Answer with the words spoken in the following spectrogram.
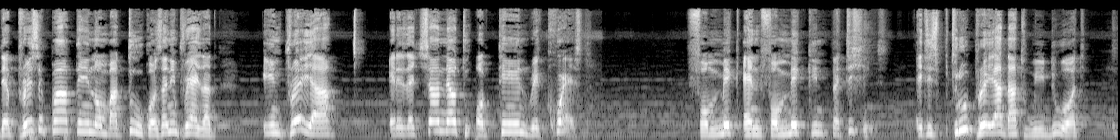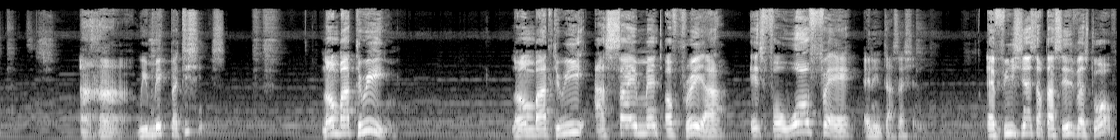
the principal thing number two concerning prayer is that in prayer, it is a channel to obtain requests for make and for making petitions. It is through prayer that we do what? Uh-huh. We make petitions. Number three. Number three assignment of prayer is for warfare and intercession. Ephesians chapter 6, verse 12.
